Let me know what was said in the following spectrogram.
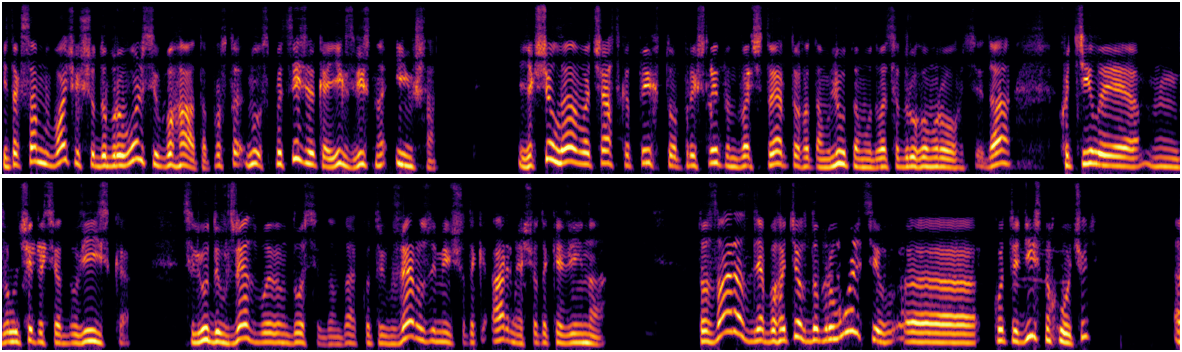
і так само бачу, що добровольців багато. Просто ну, специфіка їх, звісно, інша. Якщо левова частка тих, хто прийшли там 24 там, лютому 22 році, да, хотіли долучитися до війська, ці люди вже з бойовим досвідом, да, котрі вже розуміють, що таке армія, що таке війна то зараз для багатьох добровольців, е, котрі дійсно хочуть, е,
